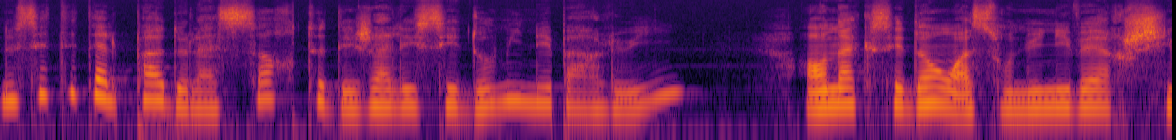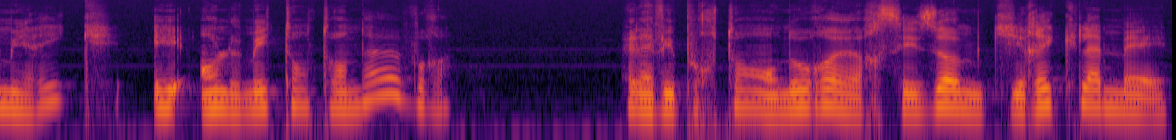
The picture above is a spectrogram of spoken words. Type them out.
Ne s'était-elle pas de la sorte déjà laissée dominer par lui, en accédant à son univers chimérique et en le mettant en œuvre Elle avait pourtant en horreur ces hommes qui réclamaient,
